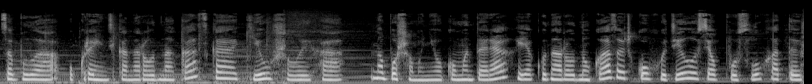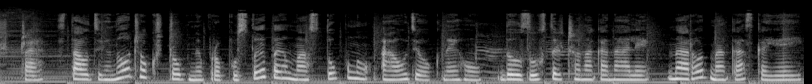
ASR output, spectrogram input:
Це була українська народна казка Ків Шлиха. Напиши мені у коментарях, яку народну казочку хотілося б послухати ще. Став дзвіночок, щоб не пропустити наступну аудіокнигу. До зустрічі на каналі Народна Казка Єй.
